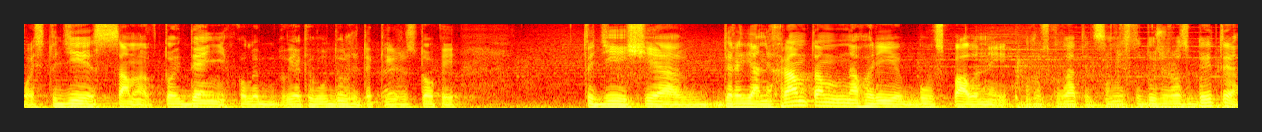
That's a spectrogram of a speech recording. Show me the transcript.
Ось тоді, саме в той день, коли який був дуже такий жорстокий, тоді ще дерев'яний храм там на горі був спалений. Можу сказати, це місто дуже розбите.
